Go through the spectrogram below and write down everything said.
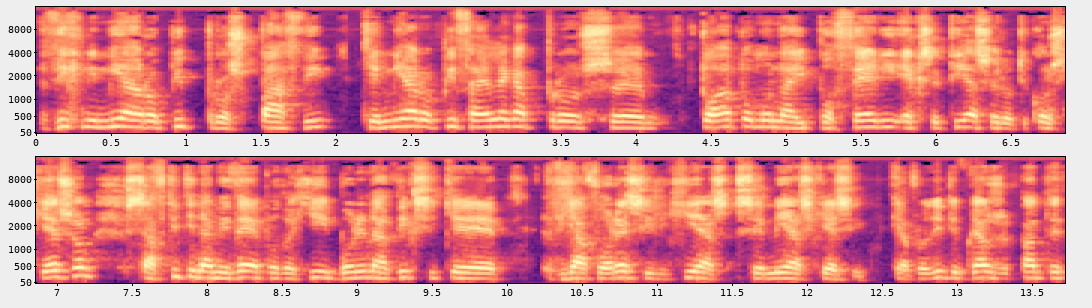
δείχνει μια ροπή προσπάθη και μια ροπή θα έλεγα προς το άτομο να υποφέρει εξαιτίας ερωτικών σχέσεων. Σε αυτή την αμοιβαία υποδοχή μπορεί να δείξει και διαφορές ηλικίας σε μία σχέση. Η Αφροδίτη βγάζουν πάντα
